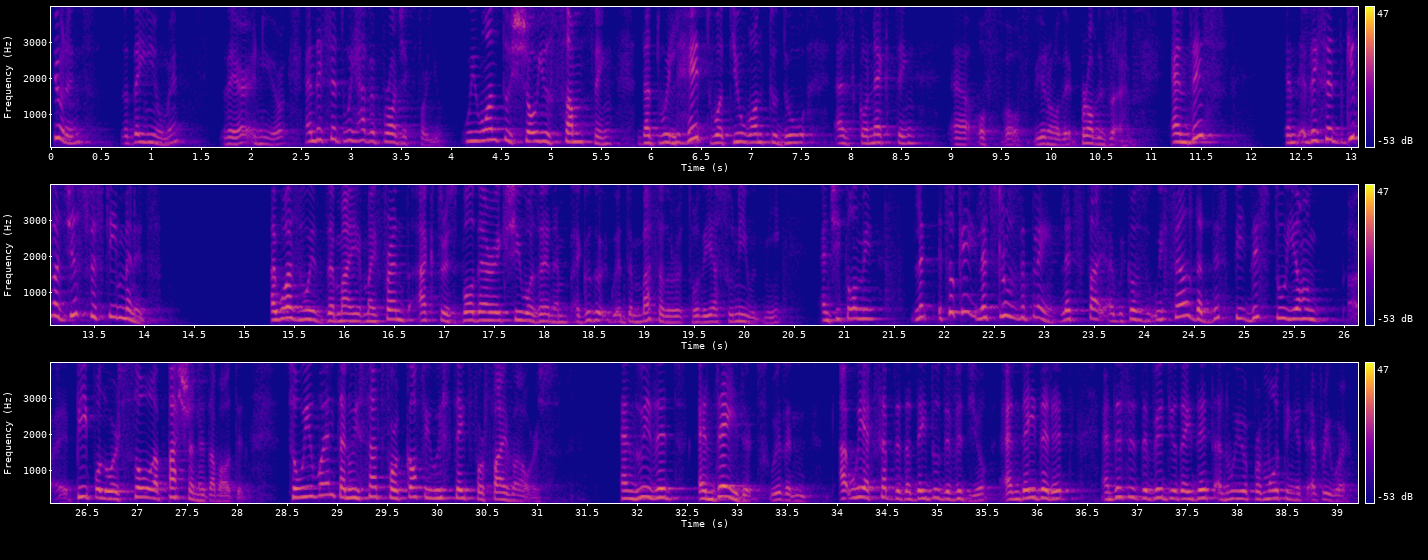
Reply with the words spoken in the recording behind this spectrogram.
students that they knew me there in New York, and they said, we have a project for you. We want to show you something that will hit what you want to do as connecting uh, of, of, you know, the problems that I have. And this and they said, give us just 15 minutes. I was with the, my, my friend, actress Bo Derek. She was an, a good ambassador to the Yasuni with me. And she told me, it's okay, let's lose the plane. Let's start. Because we felt that this, these two young uh, people were so passionate about it. So we went and we sat for coffee. We stayed for five hours. And we did, and they did. We, didn't, uh, we accepted that they do the video, and they did it. And this is the video they did, and we were promoting it everywhere.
